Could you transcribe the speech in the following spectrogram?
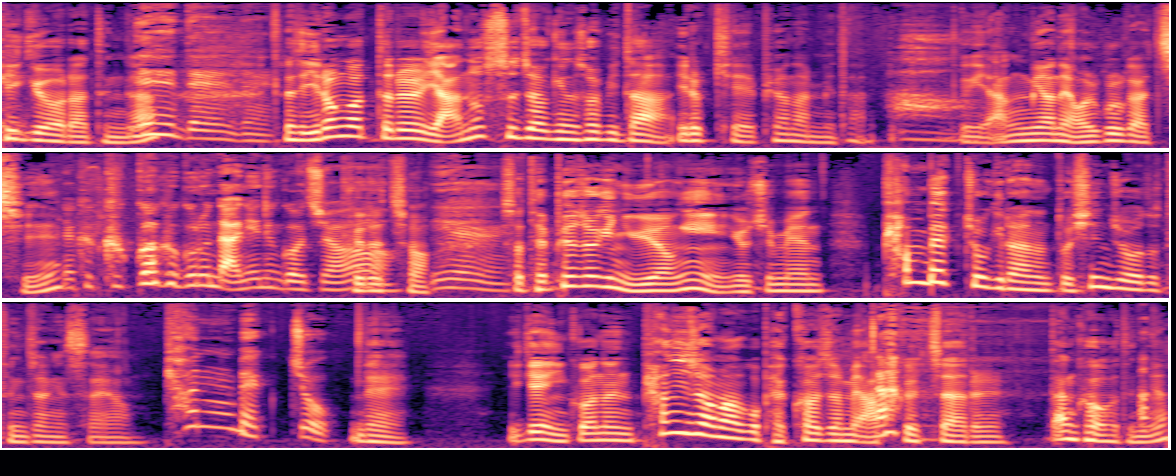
피규어라든가. 네, 네, 네. 그래서 이런 것들을 야누스적인 소비다 이렇게 표현합니다. 아. 그 양면의 얼굴 같이. 그 극과 극으로 나뉘는 거죠. 그렇죠. 예. 그래서 대표적인 유형이 요즘엔 편백족이라는 또 신조어도 등장했어요. 편백족. 네. 이게 이거는 편의점하고 백화점의 앞 글자를 딴 거거든요.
